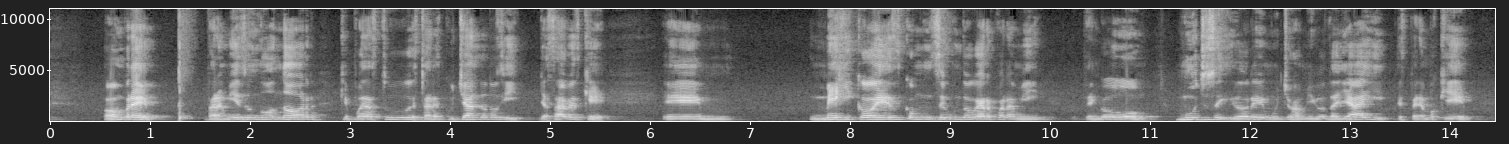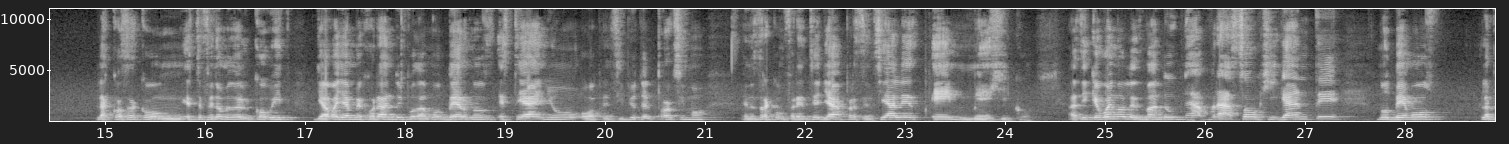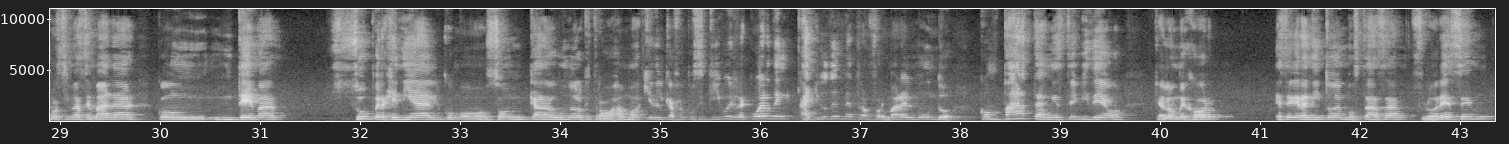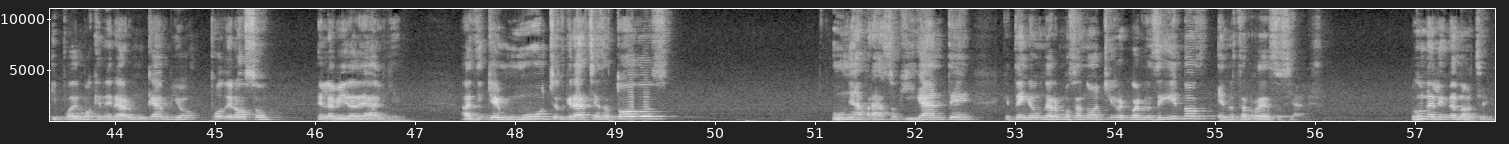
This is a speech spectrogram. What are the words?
Hombre, para mí es un honor que puedas tú estar escuchándonos y ya sabes que em, México es como un segundo hogar para mí. Tengo muchos seguidores, muchos amigos de allá y esperemos que las cosas con este fenómeno del COVID ya vayan mejorando y podamos vernos este año o a principios del próximo en nuestras conferencias ya presenciales en México. Así que bueno, les mando un abrazo gigante. Nos vemos la próxima semana con un tema súper genial como son cada uno de los que trabajamos aquí en el Café Positivo. Y recuerden, ayúdenme a transformar el mundo. Compartan este video que a lo mejor este granito de mostaza florece y podemos generar un cambio poderoso en la vida de alguien. Así que muchas gracias a todos. Un abrazo gigante. Que tengan una hermosa noche y recuerden seguirnos en nuestras redes sociales. Una linda noche.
